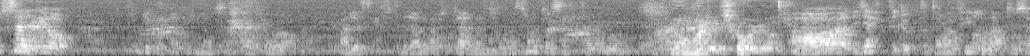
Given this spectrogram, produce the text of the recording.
säger jag... Du går väl in och sätter tror jag. Alldeles efter. Vi hade varit där. Men jag tror inte jag sett det någon gång. Ja, men det ska jag. Ja, jätteduktigt har de filmat och så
